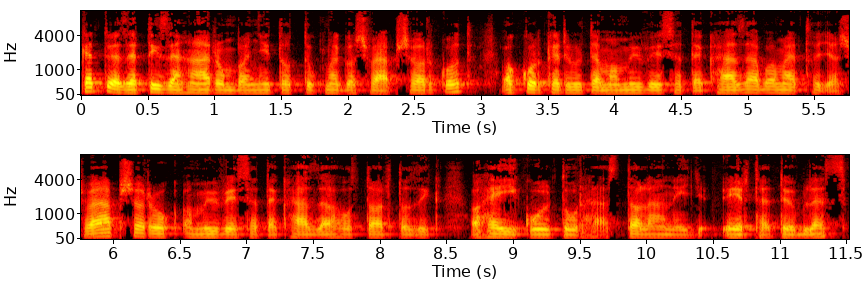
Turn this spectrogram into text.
2013-ban nyitottuk meg a Sváb akkor kerültem a művészetek házába, mert hogy a Sváb a művészetek házához tartozik, a helyi kultúrház, talán így érthetőbb lesz.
